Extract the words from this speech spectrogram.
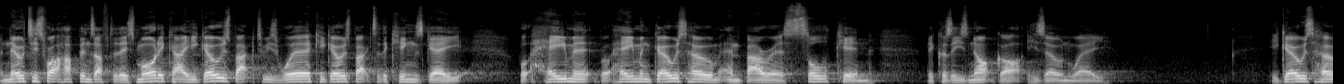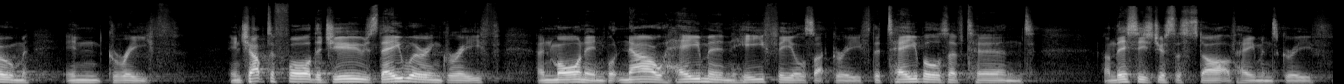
And notice what happens after this. Mordecai, he goes back to his work, he goes back to the king's gate, but Haman, but Haman goes home embarrassed, sulking, because he's not got his own way. He goes home in grief. In chapter 4, the Jews, they were in grief and mourning, but now Haman, he feels that grief. The tables have turned, and this is just the start of Haman's grief.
